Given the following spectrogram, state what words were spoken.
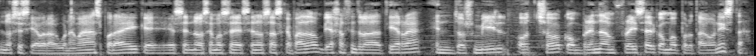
no sé si habrá alguna más por ahí que se nos, hemos, se nos ha escapado, Viaje al centro de la Tierra en 2008 con Brendan Fraser como protagonista.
